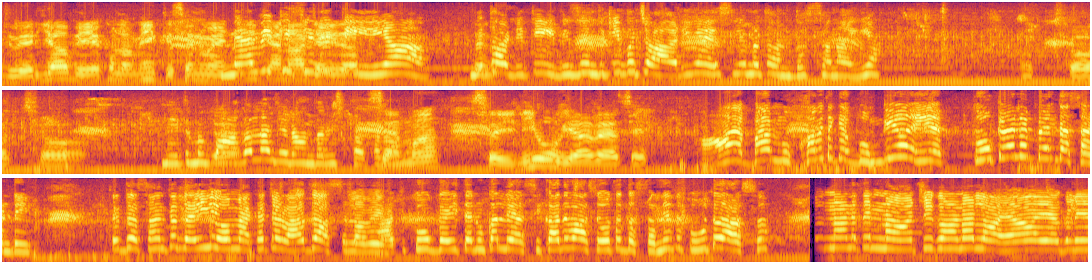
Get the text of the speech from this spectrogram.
ਜਵੇਰੀਆ ਵੇਖ ਲਵੀਂ ਕਿਸੇ ਨੂੰ ਇੰਜ ਮੈਂ ਨਹੀਂ ਵੀ ਕਹਿਣਾ ਕਿਸੇ ਦੀ ਚਾਹੀਦਾ। ਧੀ ਆ। ਮੈਂ ਤੁਹਾਡੀ ਧੀ ਦੀ ਜ਼ਿੰਦਗੀ ਬਚਾ ਰਹੀ ਹਾਂ ਇਸ ਲਈ ਮੈਂ ਤੁਹਾਨੂੰ ਦੱਸਣ ਆਈ ਆ। ਅੱਛਾ ਅੱਛਾ। ਨਹੀਂ ਤਾਂ ਮੈਂ। ਪਾਗਲ ਆ ਜਿਹੜਾ ਉਹਦਾ ਰਿਸ਼ਤਾ ਕਰਾਉਣਾ। ਸੈਮਾ ਸਹੀ ਨਹੀਂ ਹੋ ਗਿਆ ਵੈਸੇ। ਹਾਂ ਅੱਬਾ ਮੁੱਖਾ ਵੀ ਤਾਂ ਕਿ ਗੁੰਗੀ ਹੋਈ ਏ? ਤੂੰ ਕਿਉਂ ਨਹੀਂ ਪੈਂ ਦੱਸਣ ਦੀ ਤੇ ਦੱਸਣ ਤੇ ਦਈ ਉਹ ਮੈਂ ਕਿਹਾ ਚਲਾ ਦੱਸ ਲਵੇ ਹਾਂ ਤੇ ਤੂੰ ਗਈ ਤੈਨੂੰ ਕੱਲਿਆ ਸੀ ਕਾਹਦੇ ਵਾਸਤੇ ਉਹ ਤਾਂ ਦੱਸਣ ਦੀ ਤੇ ਤੂੰ ਤਾਂ ਦੱਸ ਉਹਨਾਂ ਨੇ ਤੇ ਨਾਚ ਗਾਣਾ ਲਾਇਆ ਹੈ, ਅਗਲੇ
